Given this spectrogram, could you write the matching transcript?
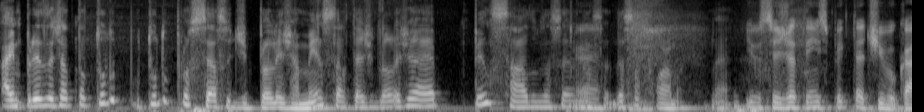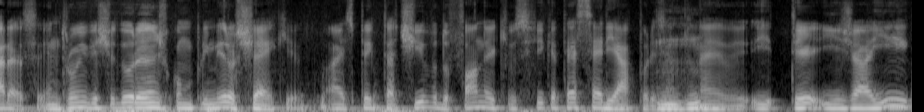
a empresa já está todo, todo o processo de planejamento estratégico dela já é pensado nessa, É. nessa- dessa forma, né? E você já tem expectativa. O cara entrou um investidor anjo como primeiro cheque. A expectativa do founder é que você fique até série A, por exemplo, Uhum. né? E, ter, e já ir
